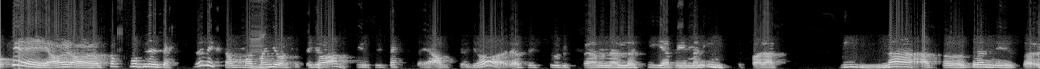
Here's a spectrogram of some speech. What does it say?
okej, ja, ja, jag ska få bli bättre liksom. Att man gör jag har alltid gjort mitt bästa i allt jag gör. Alltså i surfen eller tv, men inte för att vinna. Alltså den är så här,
